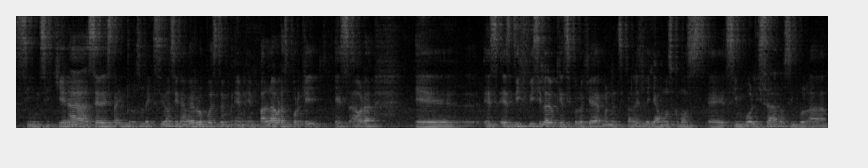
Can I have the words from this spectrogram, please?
sin siquiera hacer esta introspección, sin haberlo puesto en, en- en palabras, porque es ahora, eh, es, es difícil algo que en psicología, bueno, en psicoanálisis le llamamos como eh, simbolizar o simbol- a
